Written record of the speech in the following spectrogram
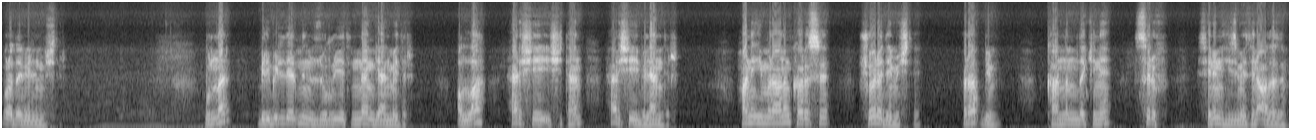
burada verilmiştir. Bunlar birbirlerinin zürriyetinden gelmedir. Allah her şeyi işiten, her şeyi bilendir. Hani İmran'ın karısı şöyle demişti. Rabbim karnımdakini sırf senin hizmetine adadım.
